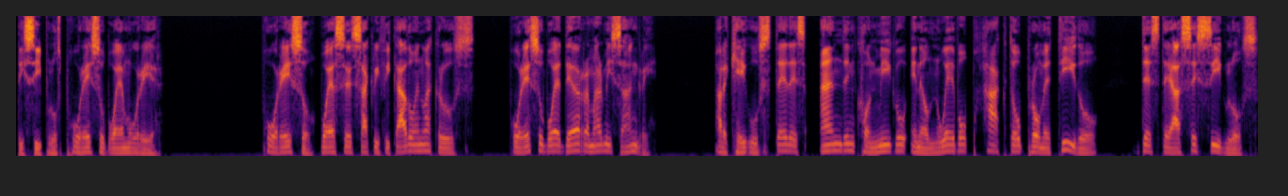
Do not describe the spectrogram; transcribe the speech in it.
discípulos, por eso voy a morir. Por eso voy a ser sacrificado en la cruz. Por eso voy a derramar mi sangre para que ustedes anden conmigo en el nuevo pacto prometido desde hace siglos,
